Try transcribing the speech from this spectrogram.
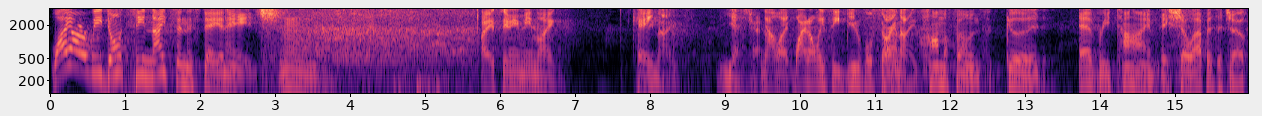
Why are we don't see knights in this day and age? Hmm. I assume you mean like K nights. Yes, Travis. Not like, why don't we see beautiful starry Fuck. nights? Homophones, good every time they show up as a joke.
